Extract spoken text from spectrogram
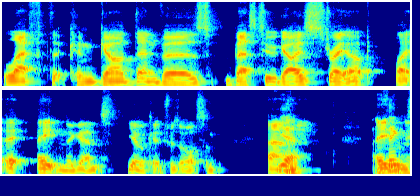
left that can guard Denver's best two guys straight up. Like Ayton against Jokic was awesome. And yeah, I think,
